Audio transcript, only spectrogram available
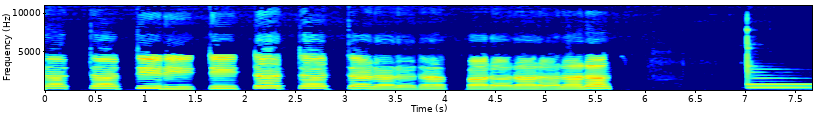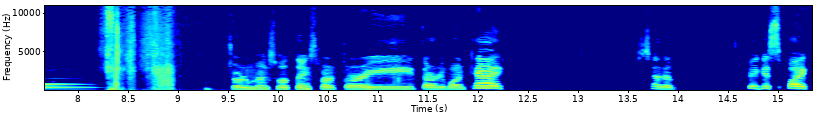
Da da dee dee dee da da da da da da ba da da da da da. Jordan Maxwell, thanks for 331k. Just had a biggest spike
